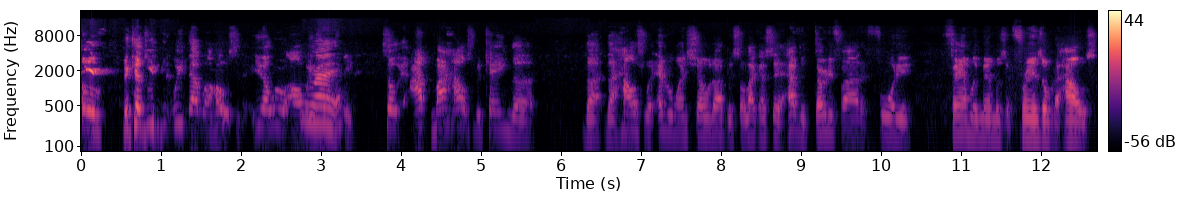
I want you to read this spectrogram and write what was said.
so because we we never hosted it, you know, we were always Right. away. So I, my house became the the the house where everyone showed up, and so like I said, having thirty five to forty family members and friends over the house,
